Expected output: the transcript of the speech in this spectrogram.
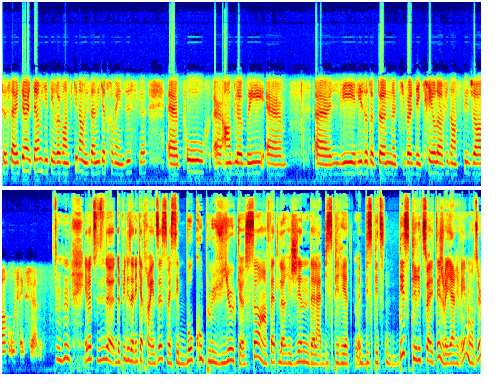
ça, ça a été un terme qui a été revendiqué dans les années 90 là, euh, pour euh, englober euh, les, autochtones qui veulent décrire leur identité de genre ou sexuelle. Mhm. Et là, tu dis de- depuis les années 90, mais c'est beaucoup plus vieux que ça, en fait, l'origine de la bispirit, bispiri- bispiritualité. Je vais y arriver, mon Dieu.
